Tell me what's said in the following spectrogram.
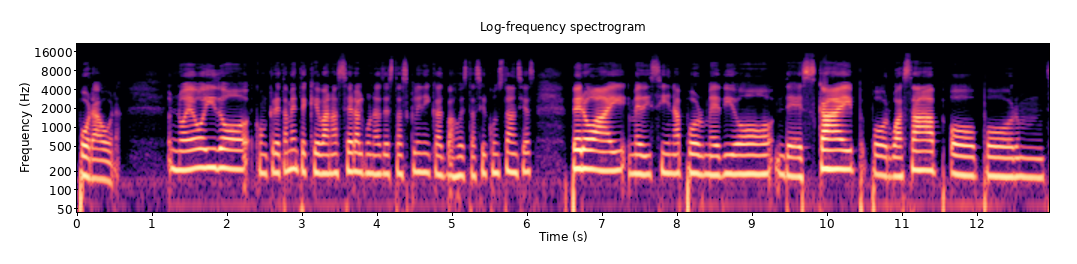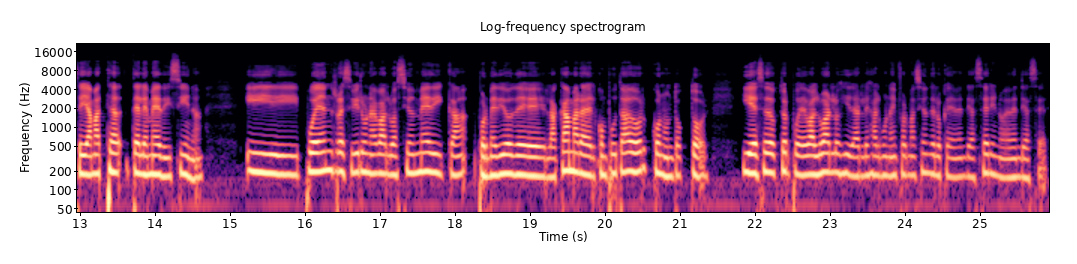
por ahora. No he oído concretamente qué van a hacer algunas de estas clínicas bajo estas circunstancias, pero hay medicina por medio de Skype, por WhatsApp o por, mm, se llama telemedicina y pueden recibir una evaluación médica por medio de la cámara del computador con un doctor y ese doctor puede evaluarlos y darles alguna información de lo que deben de hacer y no deben de hacer.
